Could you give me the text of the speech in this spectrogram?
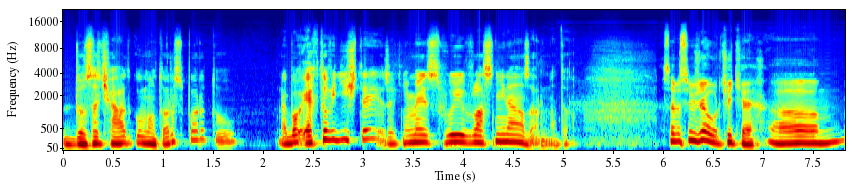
do začátku motorsportu? Nebo jak to vidíš ty? Řekni mi svůj vlastní názor na to si myslím, že určitě. Um,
